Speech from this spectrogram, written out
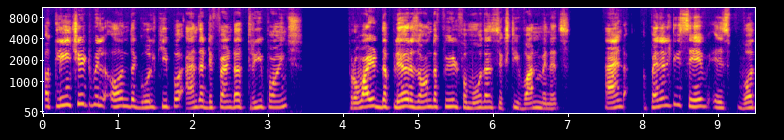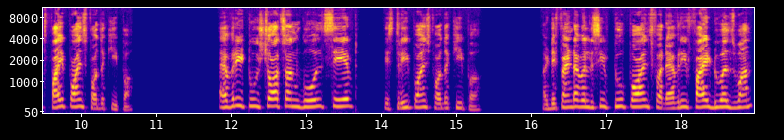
A clean sheet will earn the goalkeeper and the defender 3 points, provided the player is on the field for more than 61 minutes, and a penalty save is worth 5 points for the keeper. Every 2 shots on goal saved is 3 points for the keeper. A defender will receive 2 points for every 5 duels won,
